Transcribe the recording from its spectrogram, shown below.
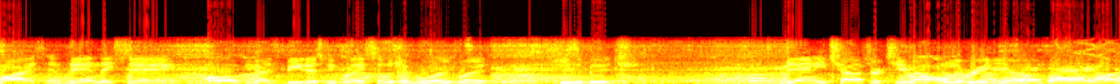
twice, and then they say, "Oh, if you guys beat us, we play Soldier Boy," but he's a bitch. Then he challenged our team out on the radio. Swag on.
